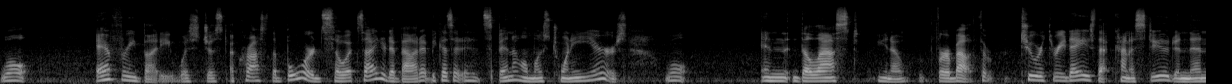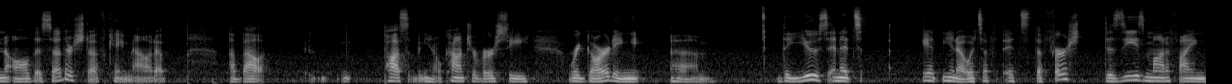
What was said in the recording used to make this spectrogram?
Well, everybody was just across the board so excited about it because it had been almost twenty years. Well, in the last you know for about th- two or three days that kind of stewed, and then all this other stuff came out of, about possible you know controversy regarding um, the use and it's it you know it's a it's the first disease modifying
